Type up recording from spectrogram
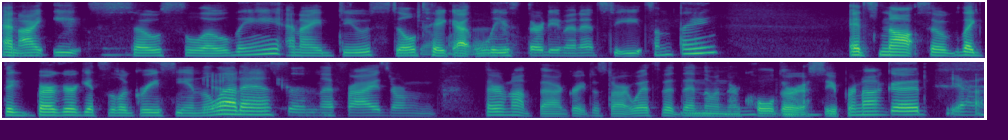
And Mm. I eat so slowly, and I do still don't take at it. least thirty minutes to eat something. It's not so like the burger gets a little greasy in the Yeah. lettuce, and the fries are they're not that great to start with. But then when they're Mhm. cold, they're super not good. yeah.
